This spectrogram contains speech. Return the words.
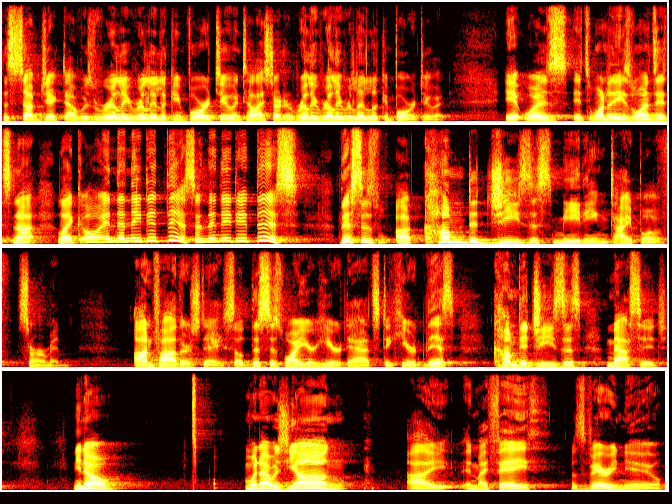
the subject I was really, really looking forward to until I started really, really, really looking forward to it. It was, it's one of these ones, it's not like, oh, and then they did this, and then they did this. This is a come to Jesus meeting type of sermon on Father's Day. So this is why you're here, dads, to hear this come to Jesus message. You know, when I was young, I, in my faith, was very new.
